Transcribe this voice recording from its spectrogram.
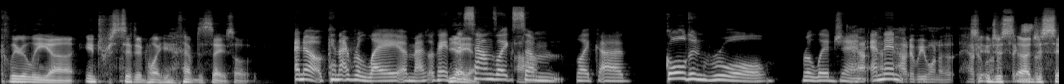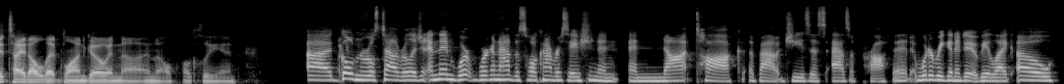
clearly uh, interested in what you have to say. So I know. Can I relay a message? Okay, Yeah, this yeah. sounds like some like a golden rule religion, how, and then how do we want to how do so we just uh, just sit tight. I'll let Blonde go, and uh, and I'll I'll clue you in. Uh, golden rule style religion, and then we're we're gonna have this whole conversation and and not talk about Jesus as a prophet. What are we gonna do? Be like, oh,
